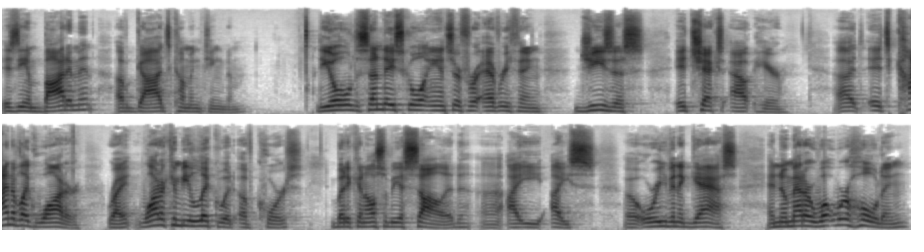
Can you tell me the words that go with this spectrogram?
is the embodiment of God's coming kingdom. The old Sunday school answer for everything, Jesus, it checks out here. Uh, it's kind of like water, right? Water can be liquid, of course, but it can also be a solid, uh, i.e., ice, uh, or even a gas. And no matter what we're holding,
